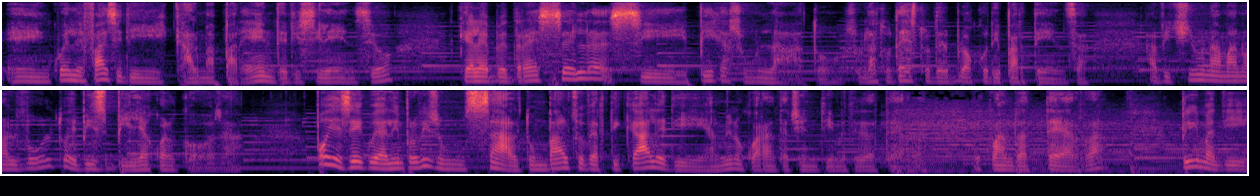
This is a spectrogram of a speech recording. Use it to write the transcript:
e in quelle fasi di calma apparente, di silenzio, Caleb Dressel si piega su un lato, sul lato destro del blocco di partenza, avvicina una mano al volto e bisbiglia qualcosa. Poi esegue all'improvviso un salto, un balzo verticale di almeno 40 cm da terra e quando atterra, prima di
